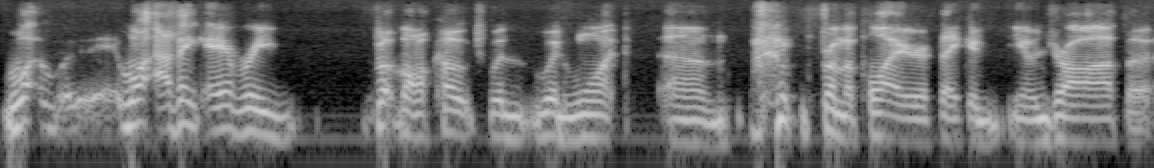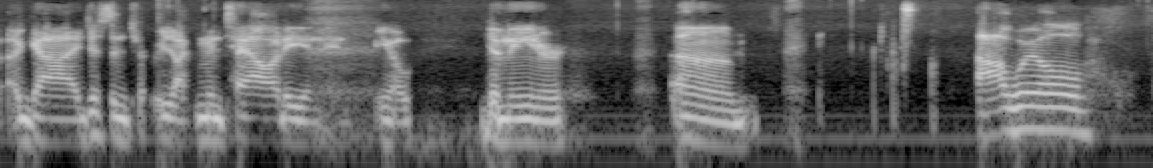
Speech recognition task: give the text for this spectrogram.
what what I think every football coach would would want um, from a player if they could you know draw up a, a guy just in like mentality and, and you know demeanor um, I will.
